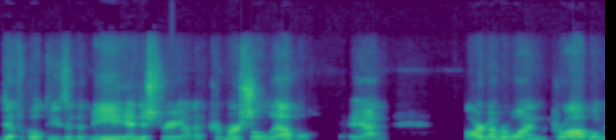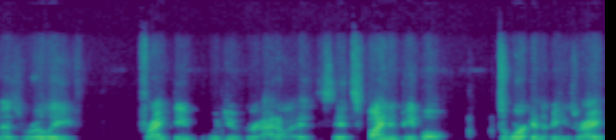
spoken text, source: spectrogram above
difficulties in the bee industry on a commercial level and our number one problem is really, Frank, you, would you agree? I don't, it's, it's finding people to work in the bees, right?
